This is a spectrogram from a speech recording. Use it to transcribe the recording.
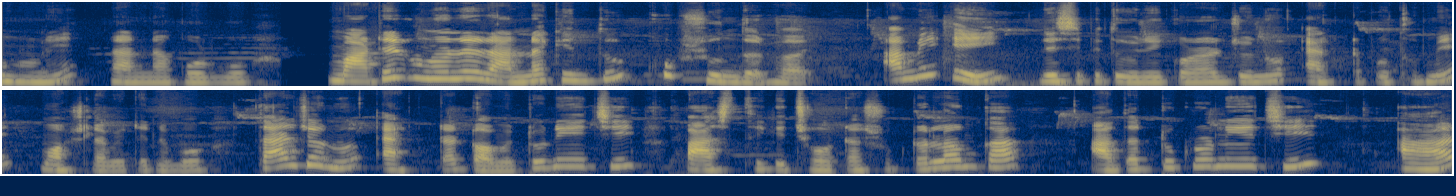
উনুনে রান্না করব। মাটির উনুনের রান্না কিন্তু খুব সুন্দর হয়। আমি এই রেসিপি তৈরি করার জন্য একটা প্রথমে মশলা বেটে নেব। তার জন্য একটা টমেটো নিয়েছি, পাঁচ থেকে ছটা শুকনো লঙ্কা, আদার টুকরো নিয়েছি আর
